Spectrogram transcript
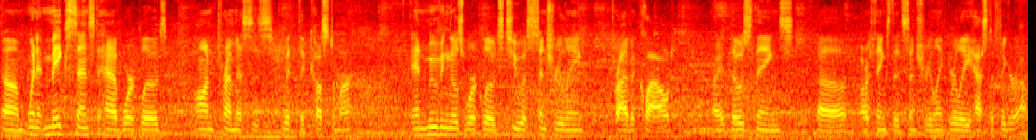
um, when it makes sense to have workloads on premises with the customer, and moving those workloads to a CenturyLink private cloud, right? Those things uh, are things that CenturyLink really has to figure out.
